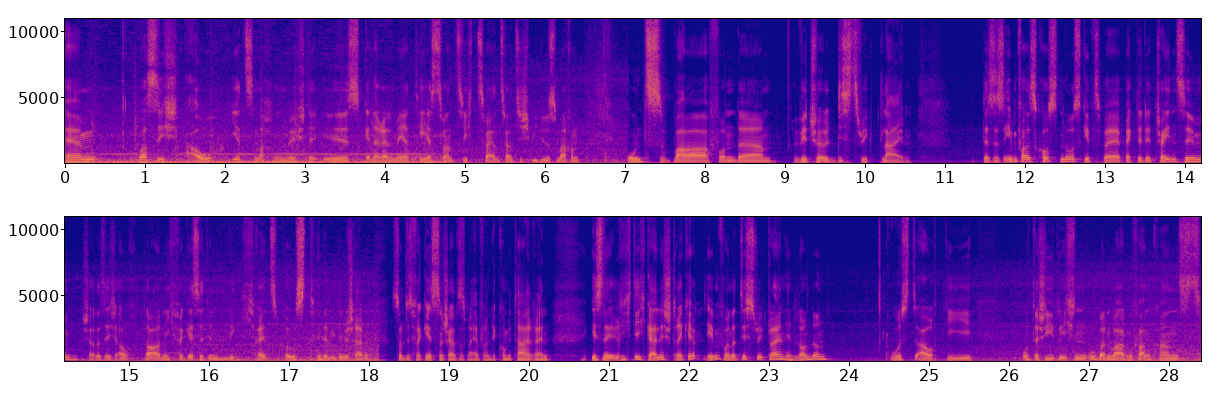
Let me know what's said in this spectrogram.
Ähm, was ich auch jetzt machen möchte, ist generell mehr TS 2022 Videos machen. Und zwar von der Virtual District Line. Das ist ebenfalls kostenlos, gibt es bei Back to the Train Sim. Schau, dass ich auch da nicht vergesse, den Link rein zu posten in der Videobeschreibung. Sollte es vergessen, schreibt es mal einfach in die Kommentare rein. Ist eine richtig geile Strecke, eben von der District Line in London, wo du auch die unterschiedlichen U-Bahn-Wagen fahren kannst.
